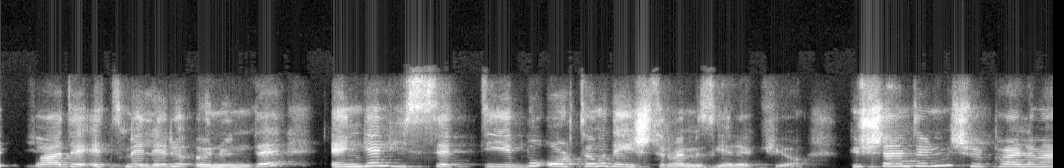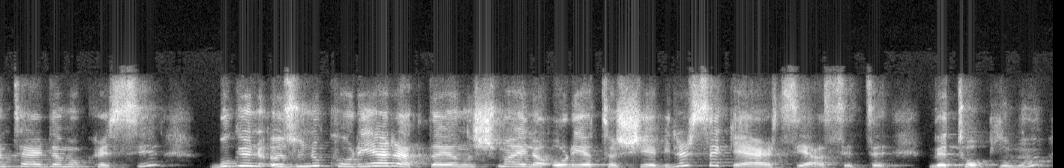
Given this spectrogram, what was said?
ifade etmeleri önünde engel hissettiği bu ortamı değiştirmemiz gerekiyor. Güçlendirilmiş bir parlamenter demokrasi bugün özünü koruyarak dayanışmayla oraya taşıyabilirsek eğer siyaseti ve toplumu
